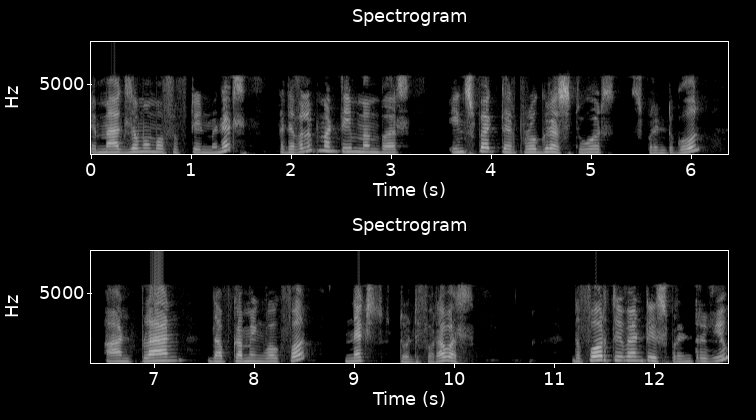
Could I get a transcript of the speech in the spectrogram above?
a maximum of 15 minutes, the development team members inspect their progress towards sprint goal and plan the upcoming work for next 24 hours. The fourth event is sprint review.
